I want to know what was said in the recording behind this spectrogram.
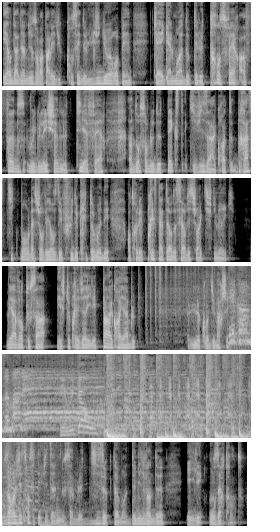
Et en dernière news, on va parler du Conseil de l'Union européenne qui a également adopté le Transfer of Funds Regulation, le TFR, un ensemble de textes qui vise à accroître drastiquement la surveillance des flux de crypto-monnaies entre les prestataires de services sur actifs numériques. Mais avant tout ça, et je te préviens, il est pas incroyable, le coin du marché. Here comes the money. Here we go. Nous enregistrons cet épisode, nous sommes le 10 octobre 2022 et il est 11h30.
